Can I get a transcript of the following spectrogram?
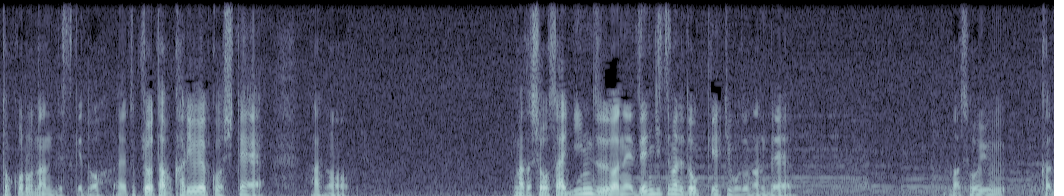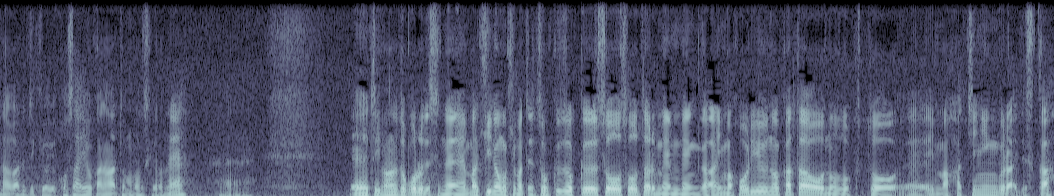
ところなんですけど、えーと、今日多分仮予約をして、あの、また詳細、人数はね、前日までで OK っていうことなんで、まあそういう流れで今日抑えようかなと思うんですけどね。えーえー、と今のところですね、まあ、昨日も決まって続々そうそうたる面々が今、保留の方を除くと、えー、今8人ぐらいですか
